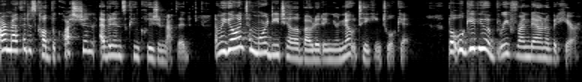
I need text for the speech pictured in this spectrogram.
Our method is called the Question, Evidence, Conclusion method, and we go into more detail about it in your note-taking toolkit, but we'll give you a brief rundown of it here.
